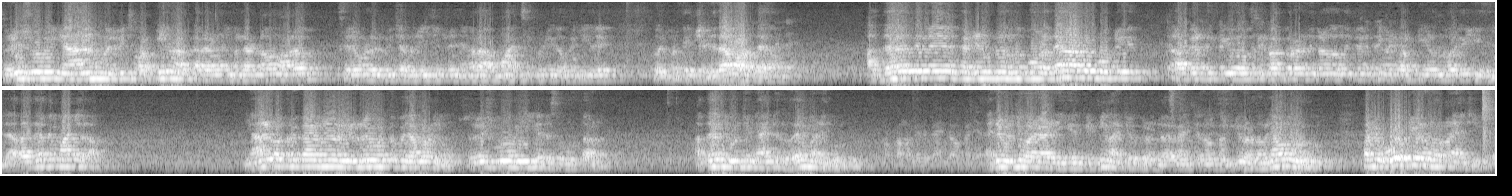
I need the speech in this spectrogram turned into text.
സുരേഷ് ഗോപി ഞാനും ഒരുമിച്ച് വർക്ക് ചെയ്യുന്ന ആൾക്കാരാണ്. ഞങ്ങൾ രണ്ടോ നാലോ സിനിമകൾ ഒരുമിച്ച് അഭിനയിച്ചിട്ട് ഞങ്ങളുടെ അമ്മ എക്സിക്യൂട്ടീവ് കമ്മിറ്റിയിലെ ഒരു പ്രത്യേക ക്ഷണിതാവാണ് അദ്ദേഹം. അദ്ദേഹത്തിന് തെരഞ്ഞെടുപ്പ് വന്നപ്പോൾ അദ്ദേഹം വോട്ട് അഭ്യർത്ഥിക്കുകയോ സിനിമാക്കോട് നിങ്ങൾ വന്നിട്ട് വേണ്ടി വർക്ക് ചെയ്യണമെന്ന് പറയുകയും ചെയ്തില്ല. അത് അദ്ദേഹത്തിന് മാറ്റിയതാണ്. ഞാനൊരു പത്രക്കാരന് ഇന്റർവ്യൂ കൊടുത്തപ്പോൾ ഞാൻ പറഞ്ഞു സുരേഷ് ഗോപി എന്റെ സുഹൃത്താണ്. അദ്ദേഹം ചോദിച്ചു ഞാൻ എന്റെ ഹൃദയം വേണമെങ്കിൽ കൊടുക്കും എന്നെ വിളിച്ച് പറയാൻ എനിക്ക് കിഡ്നി മാറ്റി വെക്കുന്നുണ്ട് കിഡ്നി വേണം ഞാൻ കൊടുക്കും പക്ഷെ വോട്ട് ചെയ്യണമെന്ന് പറഞ്ഞാൽ ഞാൻ ചെയ്യില്ല.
